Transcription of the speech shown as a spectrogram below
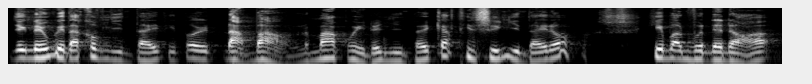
Nhưng nếu người ta không nhìn thấy thì tôi đảm bảo là ma quỷ nó nhìn thấy, các thiên sứ nhìn thấy đó. Khi bạn vượt đèn đỏ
